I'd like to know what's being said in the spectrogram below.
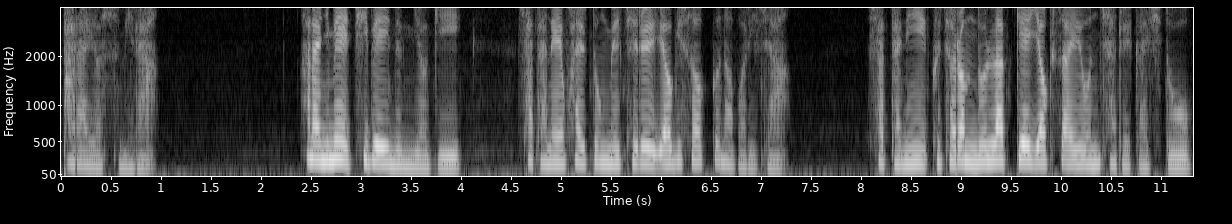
발하였습니다. 하나님의 지배의 능력이 사탄의 활동 매체를 여기서 끊어버리자 사탄이 그처럼 놀랍게 역사해온 자들까지도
